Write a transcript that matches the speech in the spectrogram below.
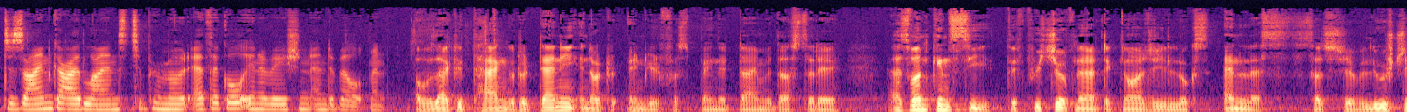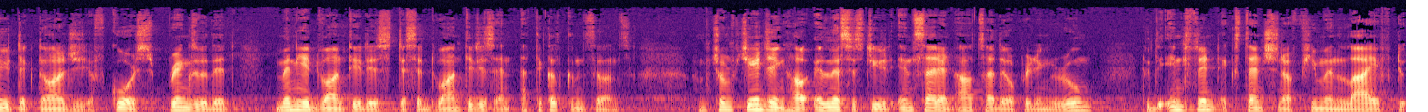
design guidelines to promote ethical innovation and development. I would like to thank Dr. Tenney and Dr. Ingrid for spending their time with us today. As one can see, the future of nanotechnology looks endless. Such revolutionary technology, of course, brings with it many advantages, disadvantages, and ethical concerns. From changing how illness is treated inside and outside the operating room, to the infinite extension of human life to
